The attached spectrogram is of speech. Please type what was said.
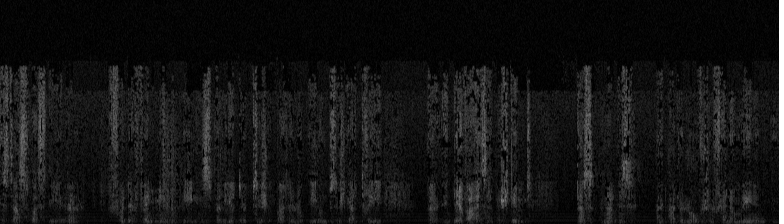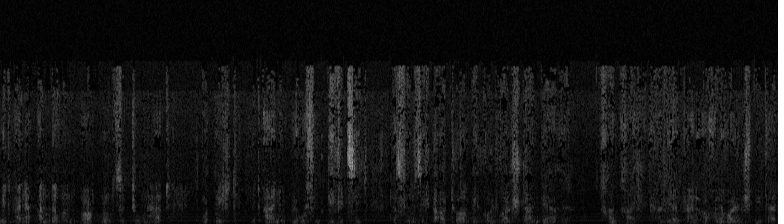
ist das, was die äh, von der Phänomenologie inspirierte Psychopathologie und Psychiatrie äh, in der Weise bestimmt, dass man es bei pathologischen Phänomenen mit einer anderen Ordnung zu tun hat und nicht mit einem bloßen Defizit. Das findet sich bei Autoren wie Kurt Goldstein, der Frankreich, Amerika auch eine Rolle gespielt hat,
